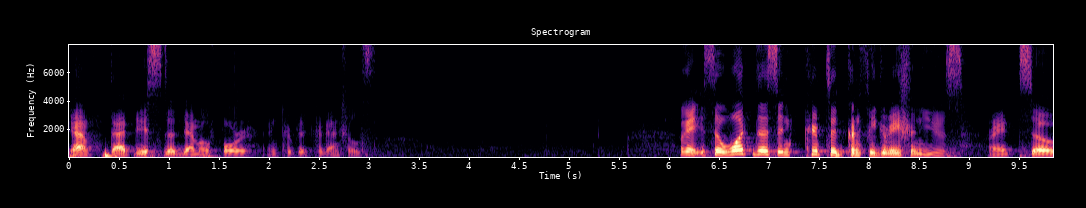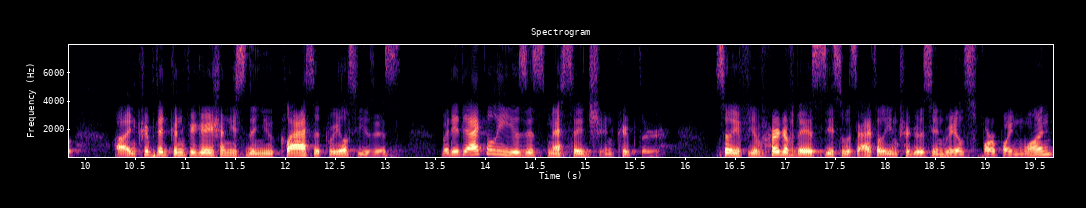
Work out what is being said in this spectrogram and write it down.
yeah, that is the demo for encrypted credentials. Okay, so what does encrypted configuration use, right? So uh, encrypted configuration is the new class that Rails uses, but it actually uses message encryptor. So if you've heard of this, this was actually introduced in Rails 4.1,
